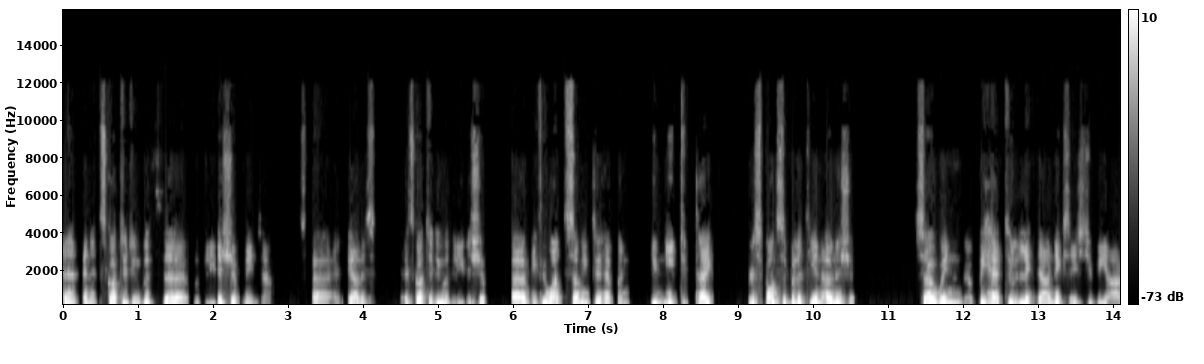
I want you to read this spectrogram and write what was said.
and it, and it's got to do with uh, with leadership, Menzo, uh, and the others. It's got to do with leadership. Um, if you want something to happen, you need to take responsibility and ownership. So when we had to elect our next SGB, I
